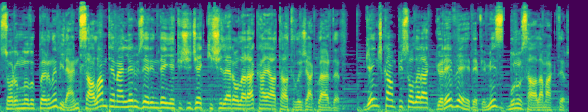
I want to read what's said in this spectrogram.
sorumluluklarını bilen sağlam temeller üzerinde yetişecek kişiler olarak hayata atılacaklardır. Genç kampüs olarak görev ve hedefimiz bunu sağlamaktır.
